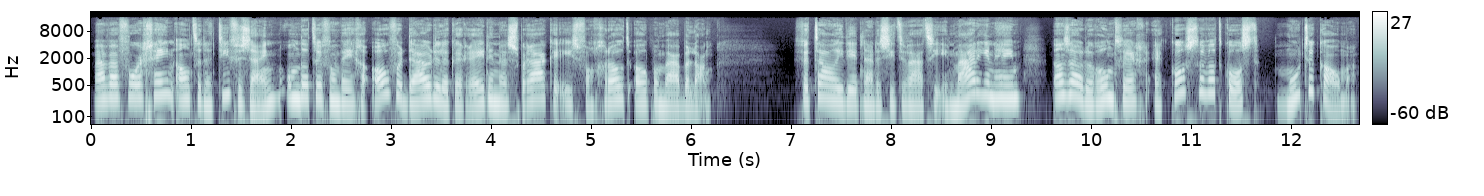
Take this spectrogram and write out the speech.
maar waarvoor geen alternatieven zijn omdat er vanwege overduidelijke redenen sprake is van groot openbaar belang. Vertaal je dit naar de situatie in Marienheem, dan zou de rondweg er kosten wat kost moeten komen.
